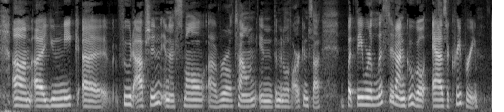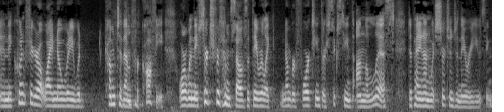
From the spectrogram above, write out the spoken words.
um, a unique uh, food option in a small uh, rural town in the middle of Arkansas. But they were listed on Google as a creperie, and they couldn't figure out why nobody would come to them for coffee, or when they searched for themselves, that they were like number 14th or 16th on the list, depending on which search engine they were using.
